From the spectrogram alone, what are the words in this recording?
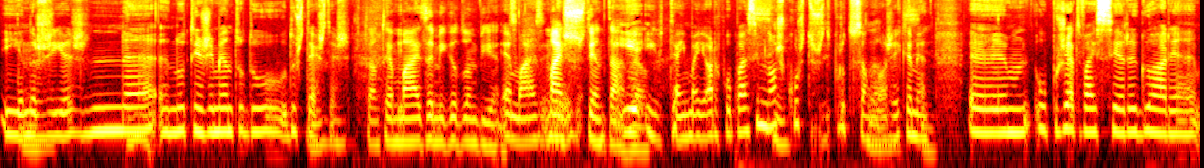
e hum. energias na, uhum. no tingimento do, dos testes. Uhum. Portanto, é mais amiga do ambiente, é mais, mais sustentável. E, e, tem maior poupança e menores custos de produção, claro, logicamente. Um, o projeto vai ser agora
